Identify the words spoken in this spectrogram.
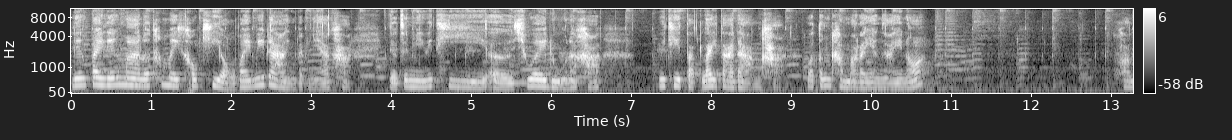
เลี้ยงไปเลี้ยงมาแล้วทำไมเขาเขียวใบไม่ด่างแบบนี้ค่ะ เดี๋ยวจะมีวิธีช่วยดูนะคะ วิธีตัดไล่ตาด่างค่ะ ว่าต้องทำอะไรยังไงเนาะ ความ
